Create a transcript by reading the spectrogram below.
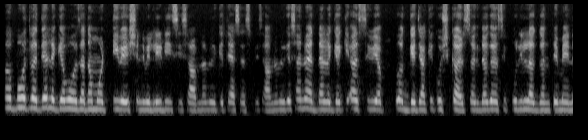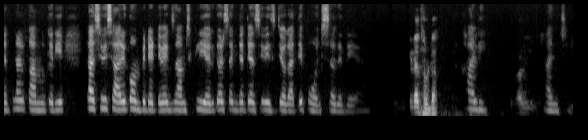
ਬਹੁਤ ਵਧੀਆ ਲੱਗਿਆ ਬਹੁਤ ਜ਼ਿਆਦਾ ਮੋਟੀਵੇਸ਼ਨ ਮਿਲੀ ਡੀਸੀ ਸਾਹਿਬ ਨਾਲ ਮਿਲ ਕੇ ਤੇ ਐਸਐਸਪੀ ਸਾਹਿਬ ਨਾਲ ਮਿਲ ਕੇ। ਸਾਨੂੰ ਐਦਾਂ ਲੱਗਿਆ ਕਿ ਅਸੀਂ ਵੀ ਅਪ- ਅੱਗੇ ਜਾ ਕੇ ਕੁਝ ਕਰ ਸਕਦੇ ਹਾਂ। ਅਗਰ ਅਸੀਂ ਪੂਰੀ ਲਗਨ ਤੇ ਮਿਹਨਤ ਨਾਲ ਕੰਮ ਕਰੀਏ ਤਾਂ ਅਸੀਂ ਵੀ ਸਾਰੇ ਕੰਪੀਟੀਟਿਵ ਐਗਜ਼ਾਮਸ ਕਲੀਅਰ ਕਰ ਸਕਦੇ ਹਾਂ ਤੇ ਅਸੀਂ ਵੀ ਇਸ ਜਗ੍ਹਾ ਤੇ ਪਹੁੰਚ ਸਕਦੇ ਹਾਂ। ਕਿਹੜਾ ਤੁਹਾਡਾ? ਖਾਲੀ। ਹਾਂਜੀ।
